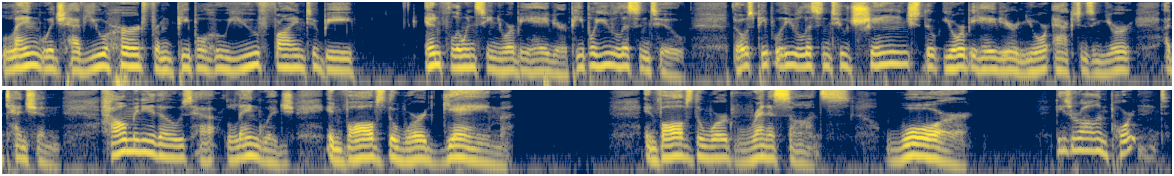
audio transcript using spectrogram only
language have you heard from people who you find to be influencing your behavior, people you listen to, those people you listen to change the, your behavior and your actions and your attention. How many of those ha- language involves the word game, involves the word renaissance, war? These are all important.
